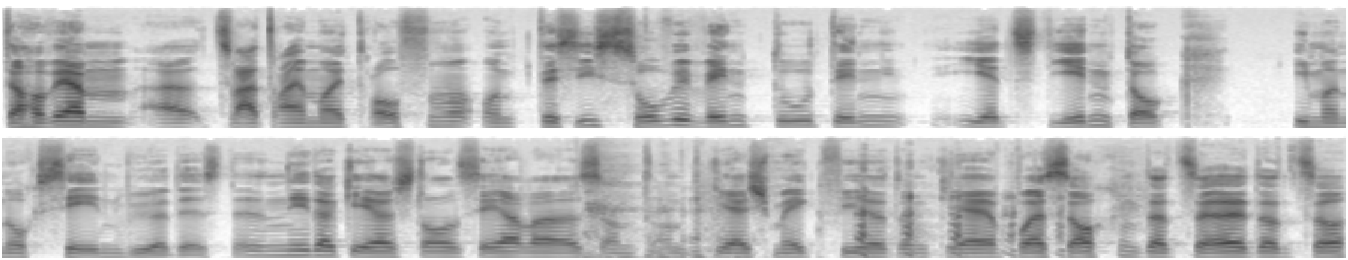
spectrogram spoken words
da habe ich ihn äh, zwei, dreimal getroffen und das ist so, wie wenn du den jetzt jeden Tag immer noch sehen würdest. Niedergerstel, Servus und, und gleich Schmeckviert und gleich ein paar Sachen erzählt und so.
